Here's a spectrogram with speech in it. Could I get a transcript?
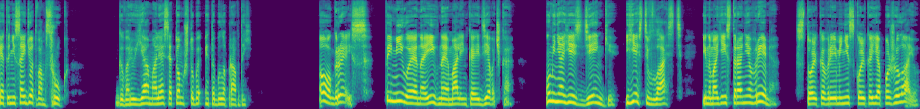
это не сойдет вам с рук», — говорю я, молясь о том, чтобы это было правдой. «О, Грейс, ты милая, наивная маленькая девочка. У меня есть деньги, есть власть, и на моей стороне время. Столько времени, сколько я пожелаю.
